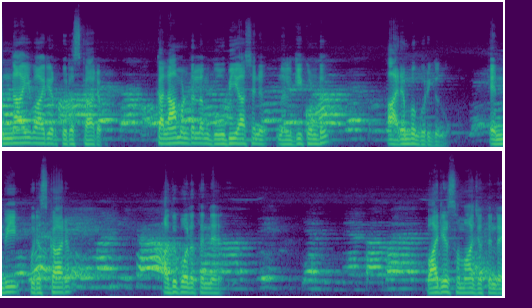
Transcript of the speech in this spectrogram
ഉണ്ണായി വാര്യർ പുരസ്കാരം കലാമണ്ഡലം ഗോപിയാശന് നൽകിക്കൊണ്ട് ആരംഭം കുറിക്കുന്നു. എൻ വി പുരസ്കാരം. അതുപോലെ തന്നെ വാര്യർ സമാജത്തിന്റെ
